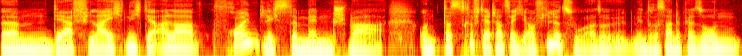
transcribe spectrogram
Ähm, der vielleicht nicht der allerfreundlichste Mensch war. Und das trifft ja tatsächlich auch viele zu. Also interessante Personen,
